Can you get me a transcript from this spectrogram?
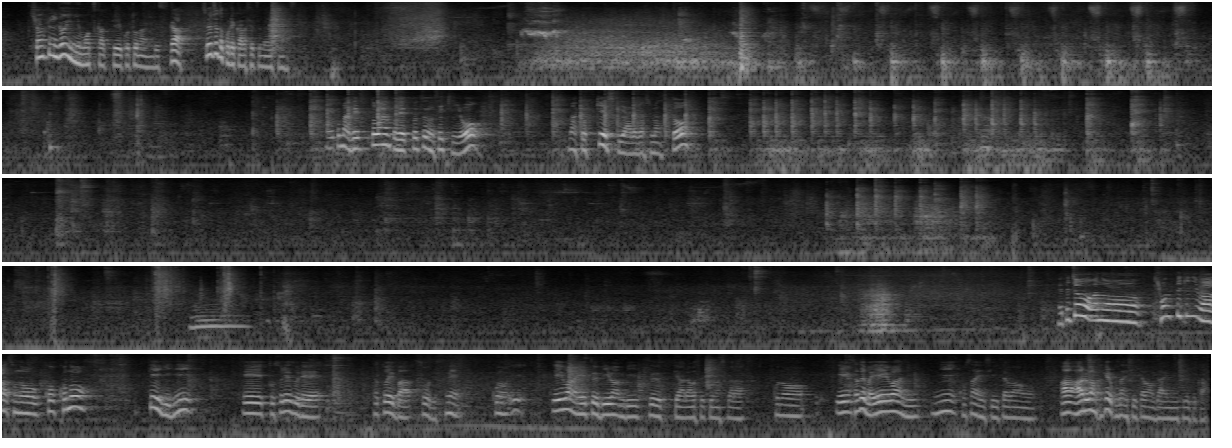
基本的にどういう意味を持つかっていうことなんですが、それをちょっとこれから説明します。まあ、Z1 と Z2 の積を、まあ、極形式で表しますと、一応、あの、基本的には、その、ここの定義に、えっ、と、それぞれ、例えば、そうですね、この A1、A2、B1、B2 って表せていますから、この、A、例えば A1 にコサインシータ1を、R1× コサインシータ1を代入するとか、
